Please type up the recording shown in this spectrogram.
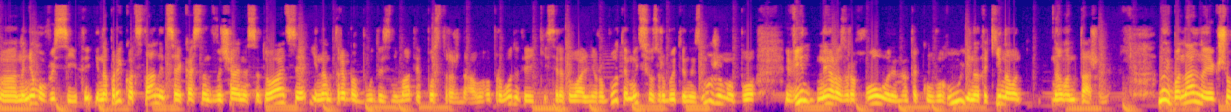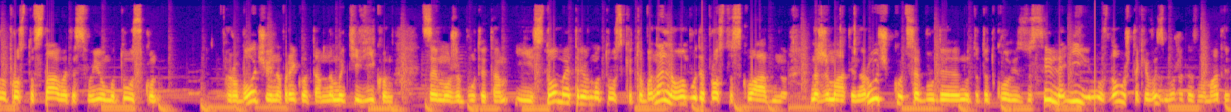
е, на ньому висіти, і, наприклад, станеться якась надзвичайна ситуація, і нам треба буде знімати постраждалого, проводити якісь рятувальні роботи, ми цього зробити не зможемо, бо він не розрахований на таку вагу і на такі наван- навантаження. Ну і банально, якщо ви просто вставите свою мотузку. Робочої, наприклад, там на меті вікон це може бути там і 100 метрів мотузки, то банально вам буде просто складно нажимати на ручку, це буде ну, додаткові зусилля, і ну, знову ж таки ви зможете зламати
